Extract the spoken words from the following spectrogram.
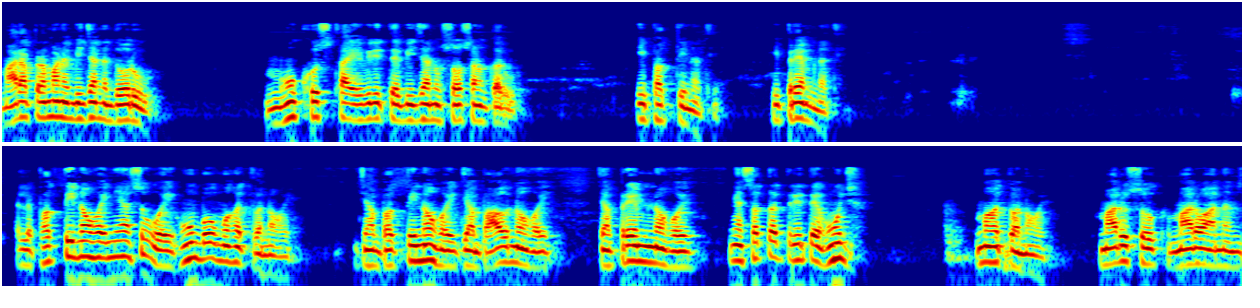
મારા પ્રમાણે બીજાને દોરવું હું ખુશ થાય એવી રીતે બીજાનું શોષણ કરવું એ ભક્તિ નથી. એ પ્રેમ નથી. એટલે ભક્તિ ન હોય ત્યાં શું હોય? હું બહુ મહત્વનો હોય. જ્યાં ભક્તિ ન હોય, જ્યાં ભાવ ન હોય, જ્યાં પ્રેમ ન હોય ત્યાં સતત રીતે હું જ મહત્વનો હોય. મારું સુખ, મારો આનંદ,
